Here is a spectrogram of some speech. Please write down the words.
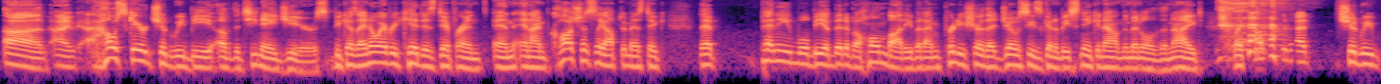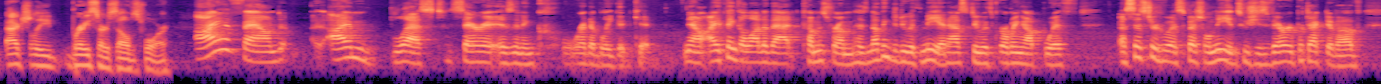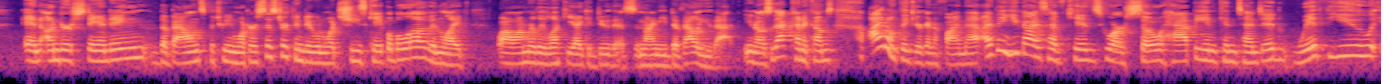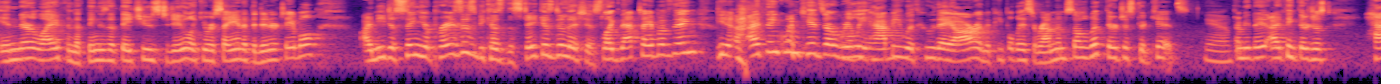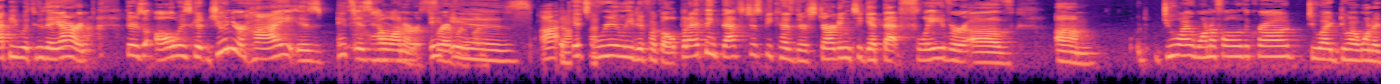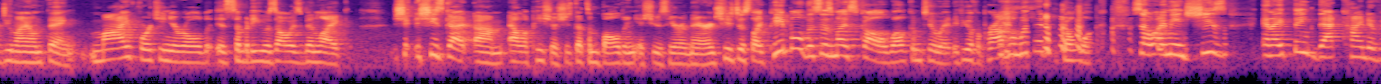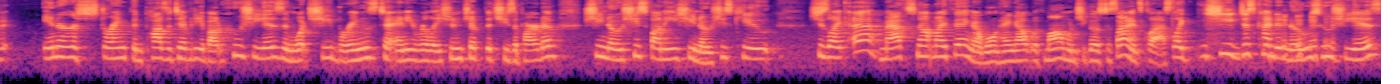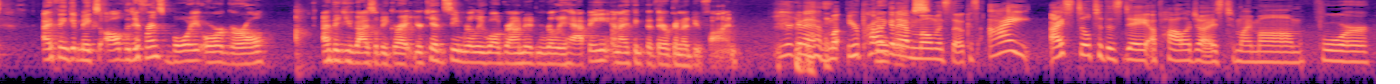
uh, I, how scared should we be of the teenage years? Because I know every kid is different, and and I'm cautiously optimistic that. Penny will be a bit of a homebody, but I'm pretty sure that Josie's going to be sneaking out in the middle of the night. Like, how much of that should we actually brace ourselves for? I have found I'm blessed. Sarah is an incredibly good kid. Now, I think a lot of that comes from has nothing to do with me. It has to do with growing up with a sister who has special needs, who she's very protective of, and understanding the balance between what her sister can do and what she's capable of, and like, wow, I'm really lucky I could do this, and I need to value that. You know, so that kind of comes. I don't think you're going to find that. I think you guys have kids who are so happy and contented with you in their life and the things that they choose to do, like you were saying at the dinner table. I need to sing your praises because the steak is delicious, like that type of thing. Yeah. I think when kids are really happy with who they are and the people they surround themselves with, they're just good kids. Yeah. I mean, they, I think they're just happy with who they are, and there's always good. Junior high is is hell on earth for It everyone. is. I, It's really difficult, but I think that's just because they're starting to get that flavor of. Um, do I want to follow the crowd? Do I do I want to do my own thing? My 14 year old is somebody who has always been like, she, she's got um, alopecia. She's got some balding issues here and there, and she's just like, people, this is my skull. Welcome to it. If you have a problem with it, don't look. So I mean, she's, and I think that kind of inner strength and positivity about who she is and what she brings to any relationship that she's a part of. She knows she's funny. She knows she's cute. She's like, eh, math's not my thing. I won't hang out with mom when she goes to science class. Like, she just kind of knows who she is. I think it makes all the difference, boy or girl. I think you guys will be great. Your kids seem really well grounded and really happy, and I think that they're going to do fine. You're gonna have. Mo- you're probably No gonna have moments though, because I I still to this day apologize to my mom for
